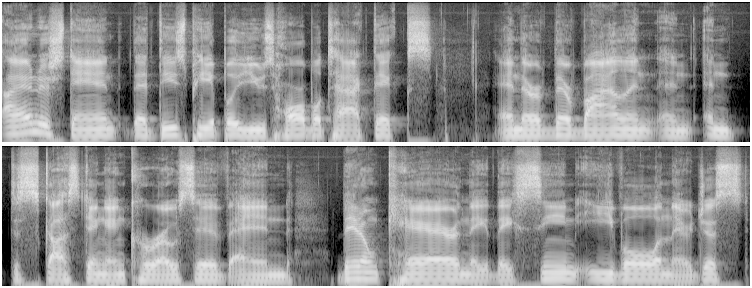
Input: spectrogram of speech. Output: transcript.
I understand that these people use horrible tactics and they're they're violent and and disgusting and corrosive and they don't care and they they seem evil and they're just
